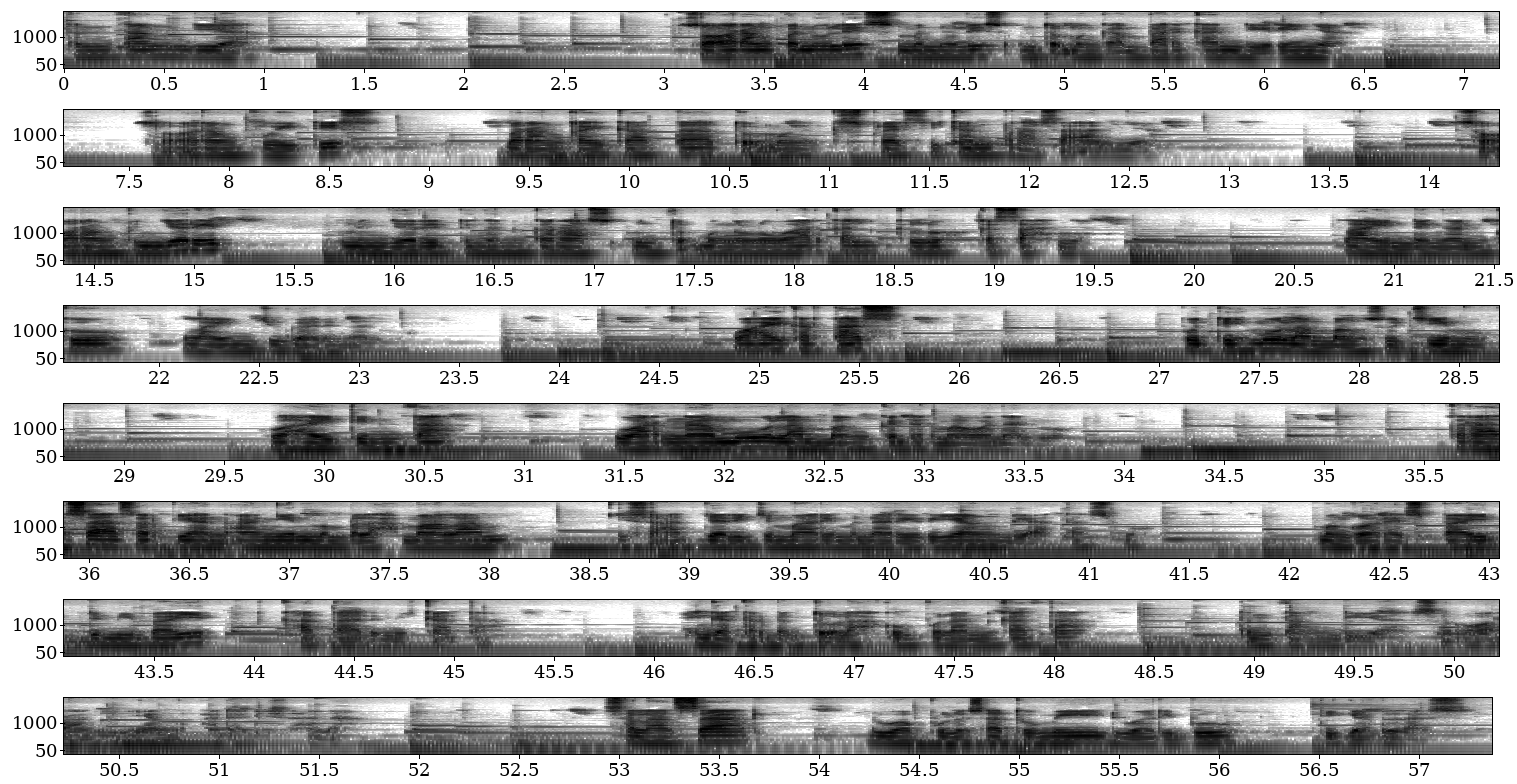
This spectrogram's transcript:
tentang dia. Seorang penulis menulis untuk menggambarkan dirinya. Seorang puitis merangkai kata untuk mengekspresikan perasaannya. Seorang penjerit menjerit dengan keras untuk mengeluarkan keluh kesahnya. Lain denganku, lain juga denganmu. Wahai kertas, putihmu lambang sucimu. Wahai tinta, warnamu lambang kedermawananmu. Terasa serpihan angin membelah malam di saat jari jemari menari riang di atasmu, menggores bait demi bait, kata demi kata, hingga terbentuklah kumpulan kata tentang dia seorang yang ada di sana. Selasa 21 Mei 2013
